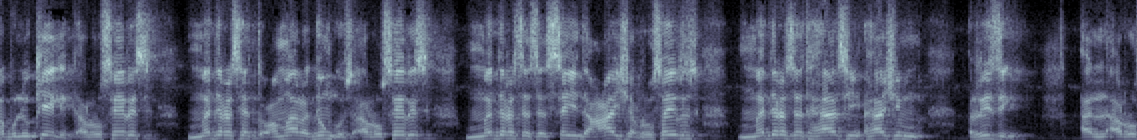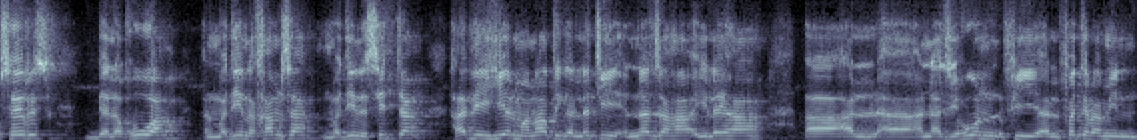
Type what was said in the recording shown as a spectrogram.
أبو لوكيلك الروسيرس مدرسة عمارة دنقس الروسيرس مدرسة السيدة عائشة الروسيرس مدرسة هاشم, رزق ال- الروسيرس بلقوة المدينة خمسة المدينة ستة. هذه هي المناطق التي نزه إليها آه، آه، النازحون في الفترة من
